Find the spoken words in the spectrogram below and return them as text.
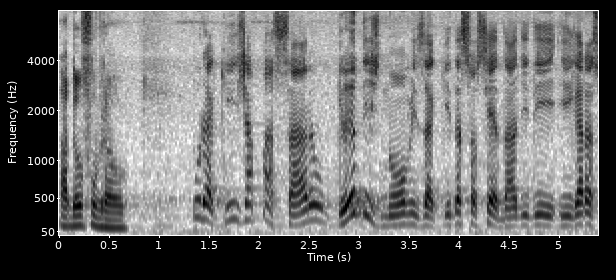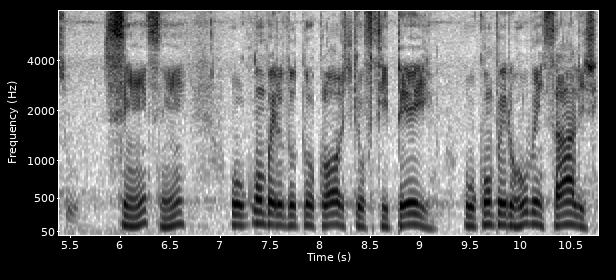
Adolfo Brau. Por aqui já passaram grandes nomes aqui da sociedade de Igaraçu. Sim, sim. O companheiro doutor Clóvis, que eu citei, o companheiro Rubens Salles,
